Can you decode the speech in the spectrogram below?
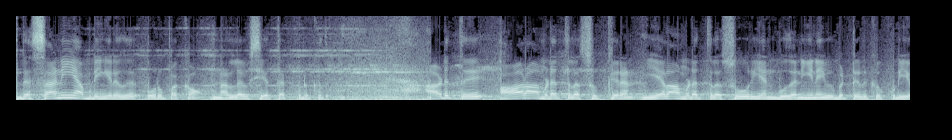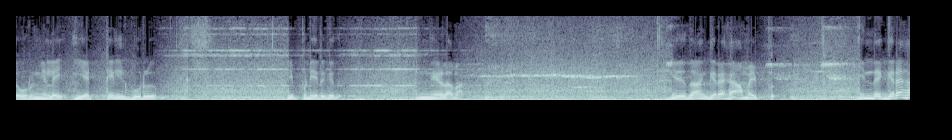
இந்த சனி அப்படிங்கிறது ஒரு பக்கம் நல்ல விஷயத்தை கொடுக்குது. அடுத்து ஆறாம் இடத்துல சுக்கிரன் ஏழாம் இடத்துல சூரியன் புதன் இணைவு பெற்று இருக்கக்கூடிய ஒரு நிலை எட்டில் குரு. இப்படி இருக்குது நிலைமை. இதுதான் கிரக அமைப்பு. இந்த கிரக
